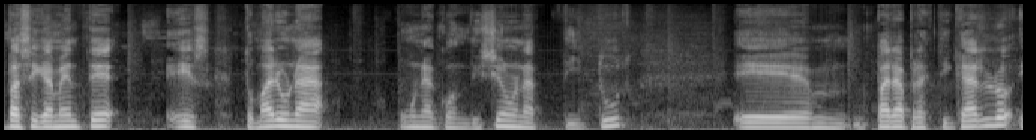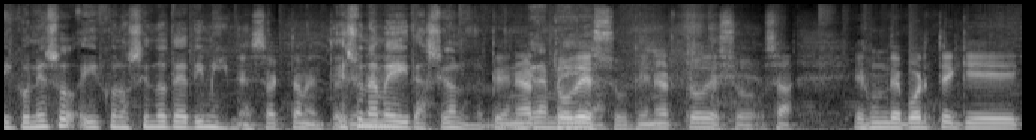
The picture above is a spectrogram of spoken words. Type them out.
básicamente es tomar una, una condición, una aptitud eh, para practicarlo y con eso ir conociéndote a ti mismo. Exactamente. Es una meditación. Tener todo eso, tener todo eso. O sea, es un deporte que,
